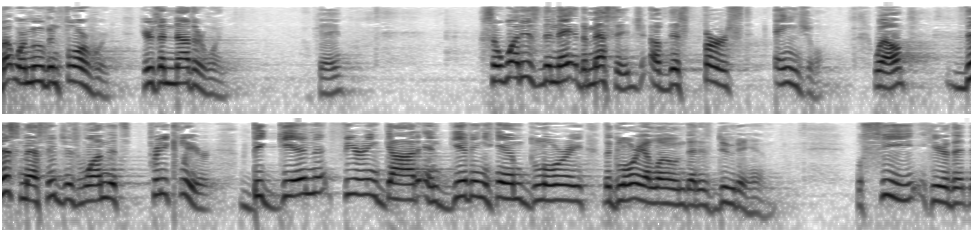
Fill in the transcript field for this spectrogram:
but we're moving forward. Here's another one. Okay? So what is the, na- the message of this first angel? Well, this message is one that's pretty clear. Begin fearing God and giving Him glory, the glory alone that is due to Him. We'll see here that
